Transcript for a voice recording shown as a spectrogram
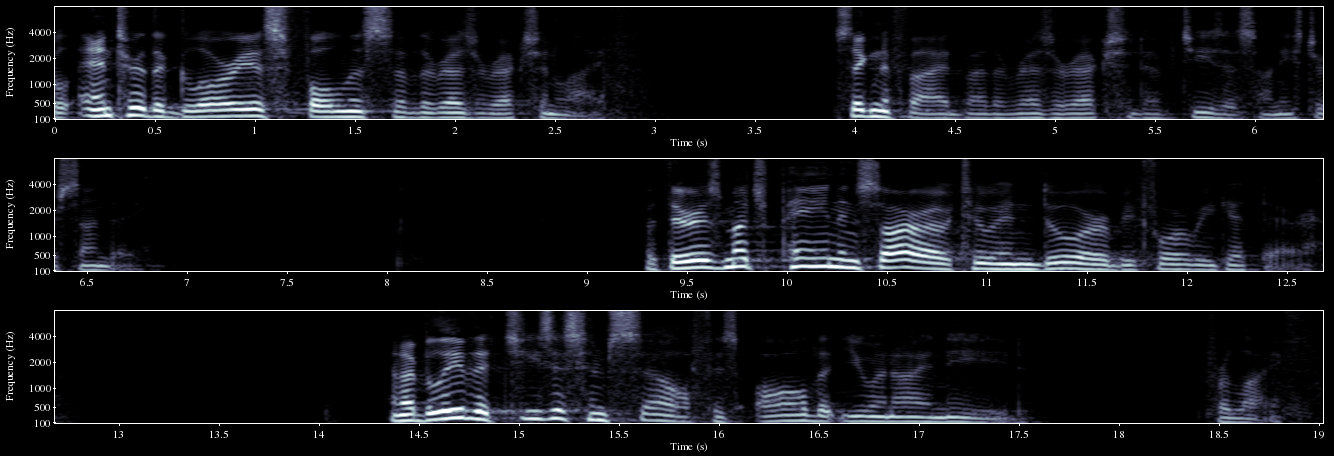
will enter the glorious fullness of the resurrection life, signified by the resurrection of Jesus on Easter Sunday. But there is much pain and sorrow to endure before we get there. And I believe that Jesus himself is all that you and I need for life.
